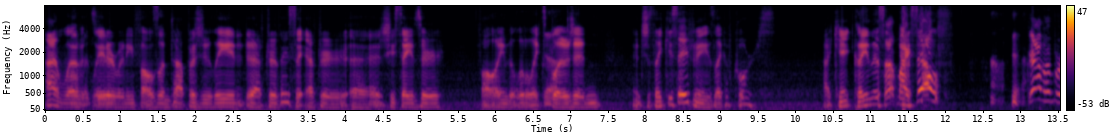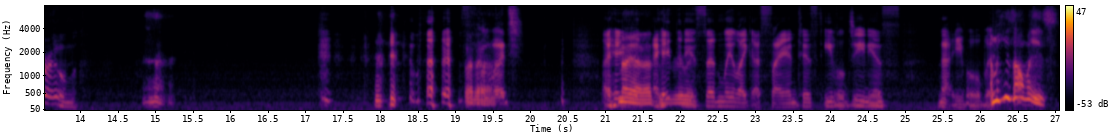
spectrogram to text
I love Oh, it later it. when he falls on top of Zhu Li after they say after uh, she saves her, following the little explosion, and she's like, "You saved me." He's like, "Of course, I can't clean this up myself. Yeah. Grab a broom." Love him so uh, much. I hate No, yeah, that, I hate that he's suddenly like a scientist, evil genius. Not evil, but I mean, he's always.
